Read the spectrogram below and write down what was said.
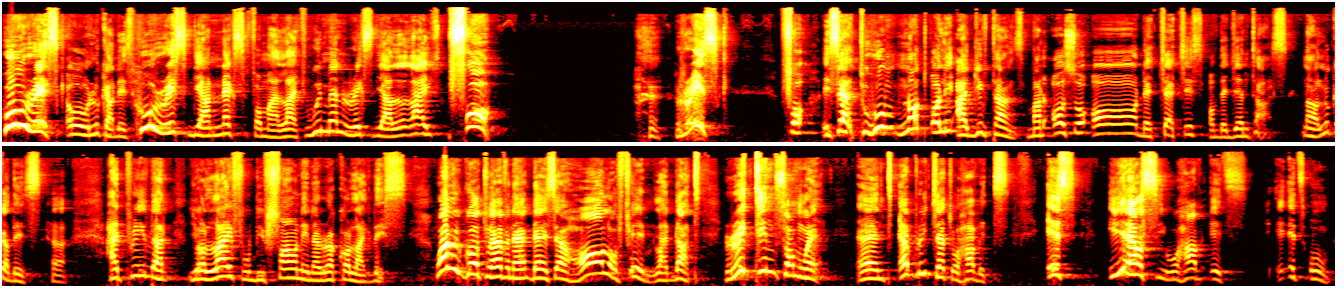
Who risk, oh, look at this, who risk their necks for my life? Women risk their lives for. risk. For, he said, To whom not only I give thanks, but also all the churches of the Gentiles. Now look at this. I pray that your life will be found in a record like this. When we go to heaven, eh, there's a hall of fame like that, written somewhere, and every church will have it. It's ELC will have its, its own,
